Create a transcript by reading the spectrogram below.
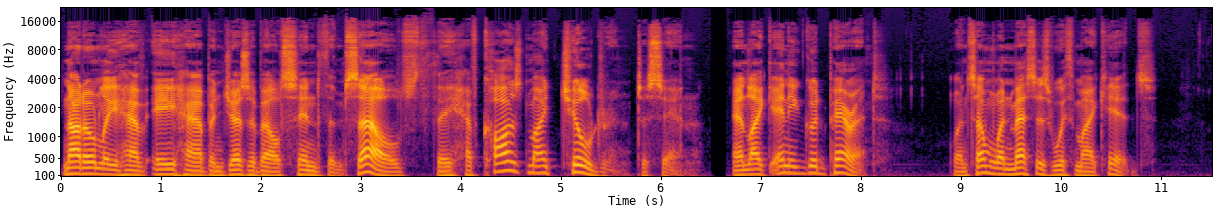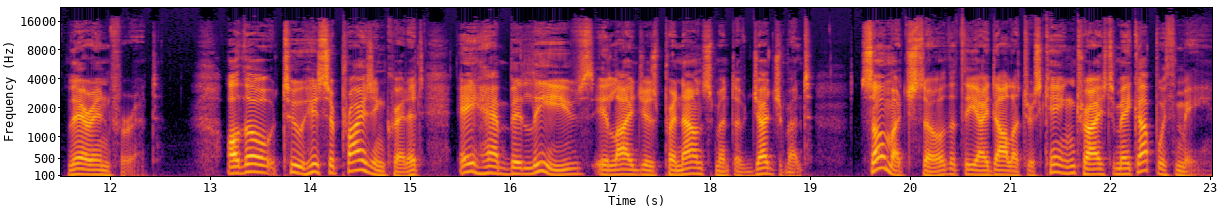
Not only have Ahab and Jezebel sinned themselves, they have caused my children to sin. And like any good parent, when someone messes with my kids, they're in for it. Although, to his surprising credit, Ahab believes Elijah's pronouncement of judgment, so much so that the idolatrous king tries to make up with me,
